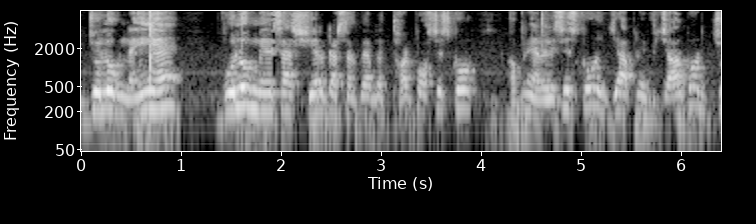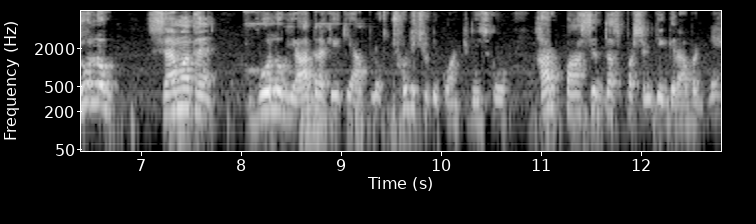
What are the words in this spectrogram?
जो लोग नहीं हैं वो लोग मेरे साथ शेयर कर सकते हैं अपने थॉट प्रोसेस को, अपने एनालिसिस को, या अपने विचार को, और जो लोग सहमत हैं, वो लोग याद रखें कि आप लोग छोटी छोटी क्वांटिटीज़ को हर पाँच से दस परसेंट की गिरावट में,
